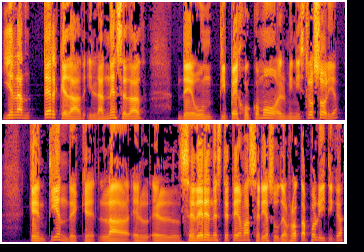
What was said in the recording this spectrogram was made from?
Y en la terquedad y la necedad de un tipejo como el ministro Soria, que entiende que el, ceder en este tema sería su derrota política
